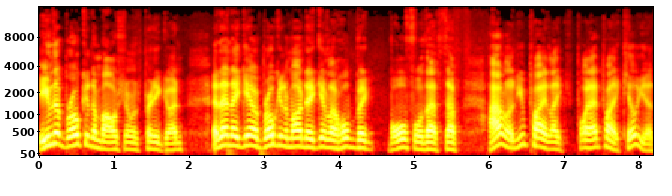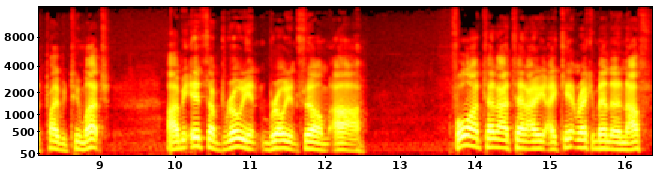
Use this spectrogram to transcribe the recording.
Even the broken emulsion was pretty good. And then they give a broken emulsion. They give a whole big bowl full of that stuff. I don't know. You probably like, boy, I'd probably kill you. It'd probably be too much. I mean, it's a brilliant, brilliant film. Uh, full on 10 out of 10. I, I can't recommend it enough.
